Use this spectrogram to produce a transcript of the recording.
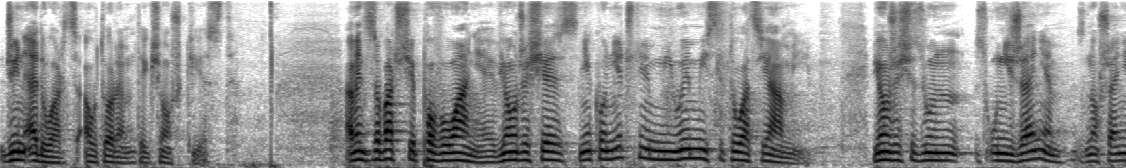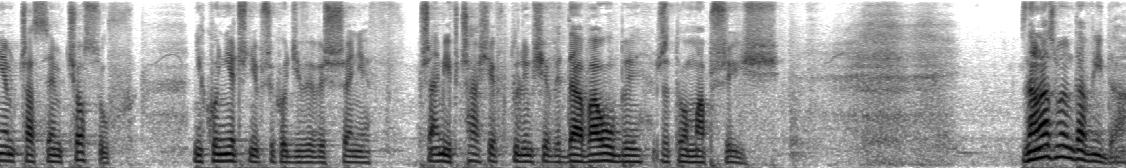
Jean Edwards autorem tej książki jest. A więc zobaczcie, powołanie wiąże się z niekoniecznie miłymi sytuacjami. Wiąże się z, un z uniżeniem, znoszeniem czasem ciosów. Niekoniecznie przychodzi wywyższenie, przynajmniej w czasie, w którym się wydawałoby, że to ma przyjść. Znalazłem Dawida,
